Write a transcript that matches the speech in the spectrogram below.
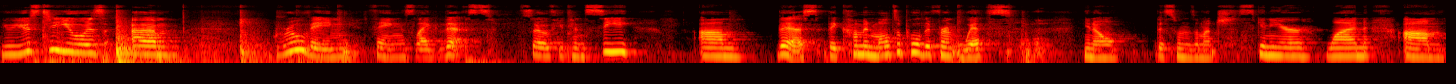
you used to use um, grooving things like this. So if you can see um, this, they come in multiple different widths. You know, this one's a much skinnier one. Um,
